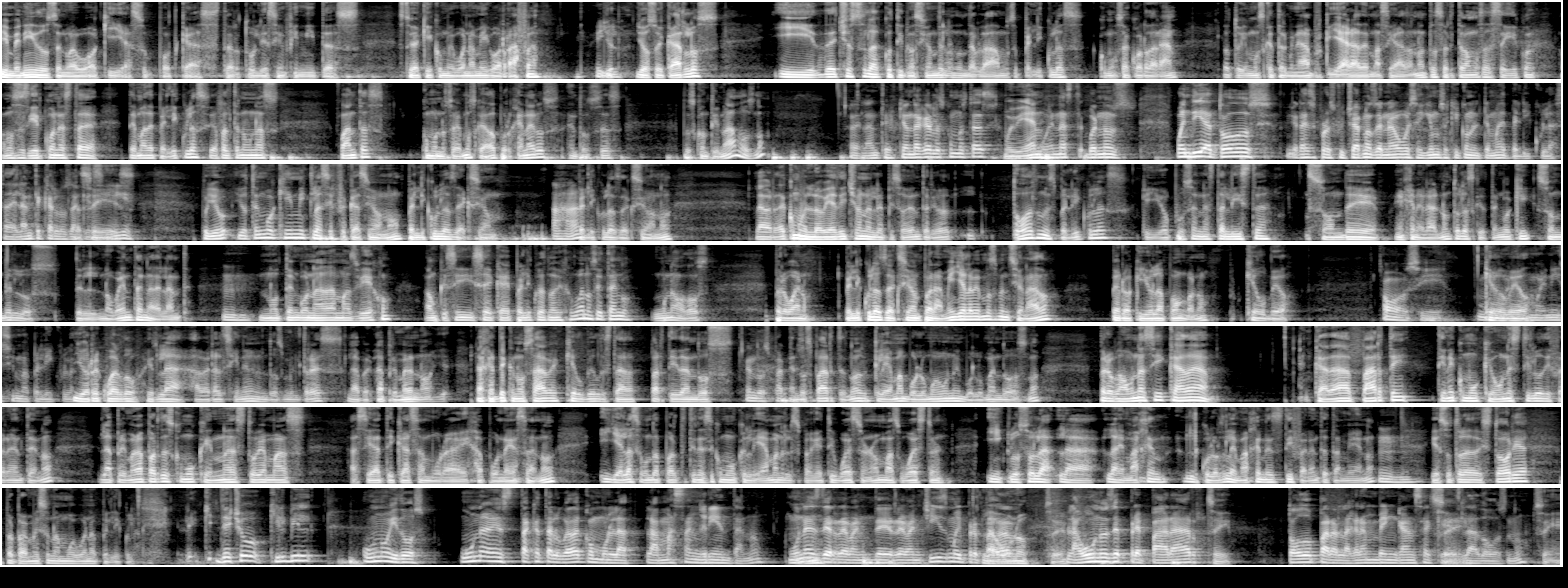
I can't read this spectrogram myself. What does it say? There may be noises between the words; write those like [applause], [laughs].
Bienvenidos de nuevo aquí a su podcast Tertulias Infinitas. Estoy aquí con mi buen amigo Rafa. Yo, yo soy Carlos y de hecho esta es la continuación de lo donde hablábamos de películas, como se acordarán. Lo tuvimos que terminar porque ya era demasiado, ¿no? Entonces ahorita vamos a seguir con, vamos a seguir con este tema de películas. Ya faltan unas cuantas, como nos habíamos quedado por géneros. Entonces, pues continuamos, ¿no? Adelante. ¿Qué onda, Carlos? ¿Cómo estás? Muy bien. Buenas, buenos, buen día a todos. Gracias por escucharnos de nuevo y seguimos aquí con el tema de películas. Adelante, Carlos, la que Así sigue. es. Pues yo, yo tengo aquí mi clasificación, ¿no? Películas de acción. Ajá. Películas de acción, ¿no? La verdad, como lo había dicho en el episodio anterior, todas mis películas que yo puse en esta lista son de, en general, no todas las que tengo aquí, son de los del 90 en adelante. No tengo nada más viejo, aunque sí sé que hay películas no viejas. Bueno, sí tengo una o dos. Pero bueno, películas de acción para mí ya la habíamos mencionado, pero aquí yo la pongo, ¿no? Kill Bill. Oh, sí. Kill Bill. Buenísima película. Yo recuerdo irla a ver al cine en el 2003. La, la primera no. La gente que no sabe, Kill Bill está partida en dos, en dos partes. en dos partes, ¿no? Que le llaman volumen 1 y volumen 2, ¿no? Pero aún así, cada, cada parte tiene como que un estilo diferente, ¿no? La primera parte es como que una historia más asiática, samurái, japonesa, ¿no? Y ya la segunda parte tiene ese como que le llaman el spaghetti western, ¿no? Más western. Incluso la, la, la imagen, el color de la imagen es diferente también, ¿no? Y es otra historia, pero para mí es una muy buena película. De hecho, Kill Bill 1 y 2. Una está catalogada como la, la más sangrienta, ¿no? Una es de, revan- de revanchismo y preparar. uno, sí. La 1 es de preparar Sí. todo para la gran venganza que Sí. es la 2, ¿no? Sí,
